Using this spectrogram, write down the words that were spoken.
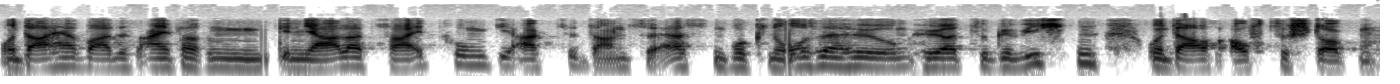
Und daher war das einfach ein genialer Zeitpunkt, die Aktie dann zur ersten Prognoseerhöhung höher zu gewichten und da auch aufzustocken.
